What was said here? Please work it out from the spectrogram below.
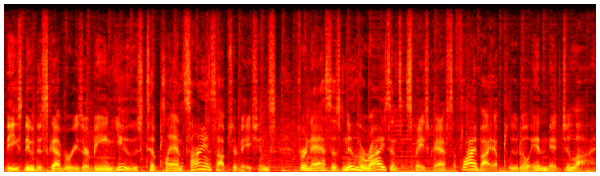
These new discoveries are being used to plan science observations for NASA's New Horizons spacecraft's flyby of Pluto in mid-July.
